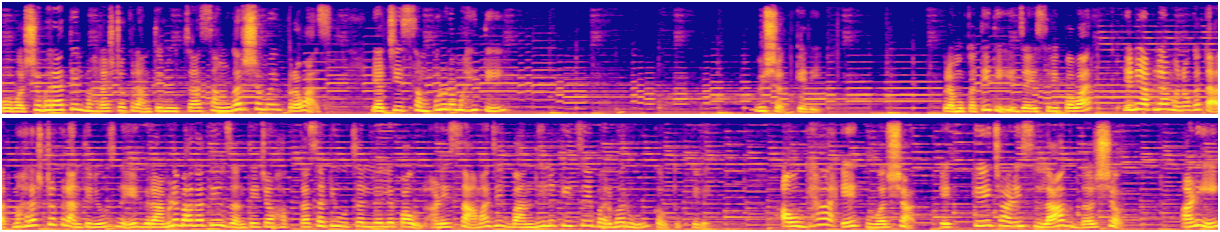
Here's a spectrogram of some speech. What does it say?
व वर्षभरातील महाराष्ट्र क्रांती न्यूजचा संघर्षमय प्रवास याची संपूर्ण माहिती विशद केली. प्रमुख अतिथी जयश्री पवार यांनी आपल्या मनोगतात महाराष्ट्र क्रांती न्यूजने ग्रामीण भागातील जनतेच्या हक्कासाठी उचललेले पाऊल आणि सामाजिक बांधिलकीचे भरभरून कौतुक केले. अवघ्या एक वर्षात एक्केचाळीस लाख दर्शक आणि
